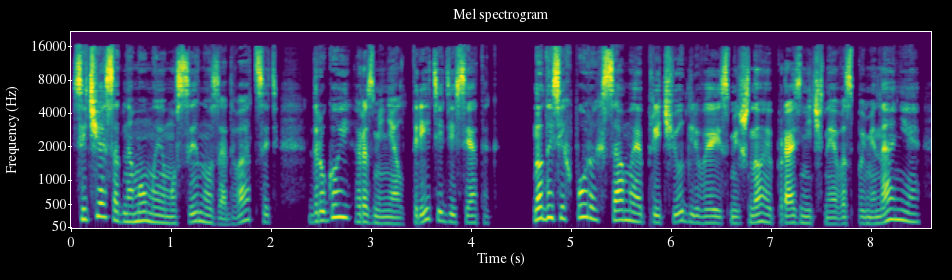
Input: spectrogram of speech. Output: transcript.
Сейчас одному моему сыну за 20, другой разменял третий десяток, но до сих пор их самое причудливое и смешное праздничное воспоминание —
